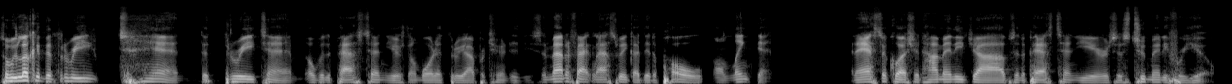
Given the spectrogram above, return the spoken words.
So we look at the 310, the 310 over the past 10 years, no more than three opportunities. As a matter of fact, last week I did a poll on LinkedIn and asked the question, how many jobs in the past 10 years is too many for you?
